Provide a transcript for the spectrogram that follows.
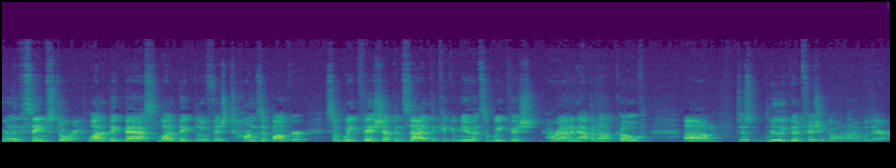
really the same story. A lot of big bass, a lot of big bluefish, tons of bunker, some weak fish up inside the Kickamuit, some weak fish around in Apponaug Cove. Um, just really good fishing going on over there.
